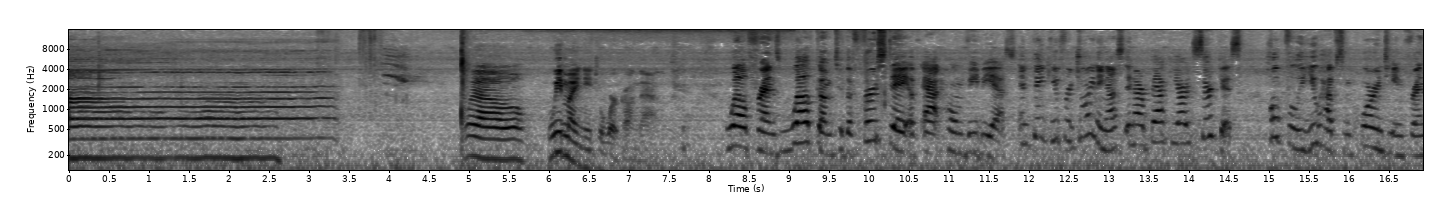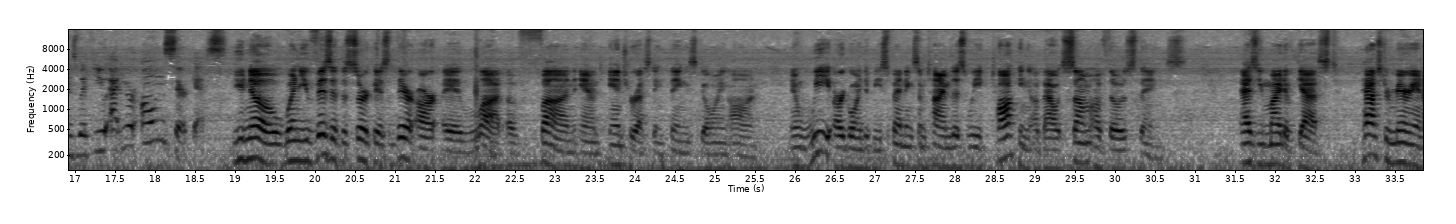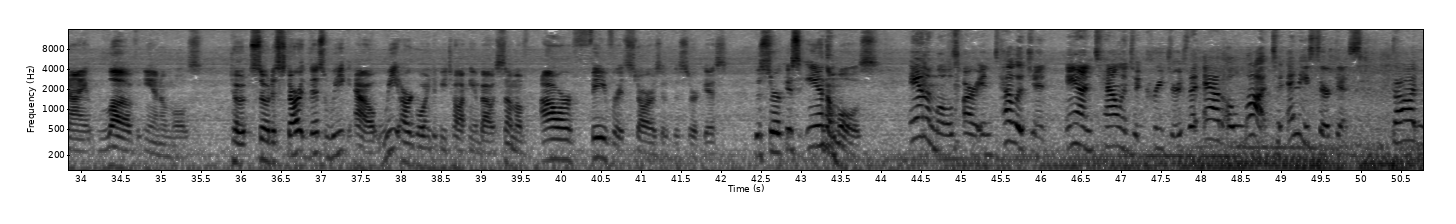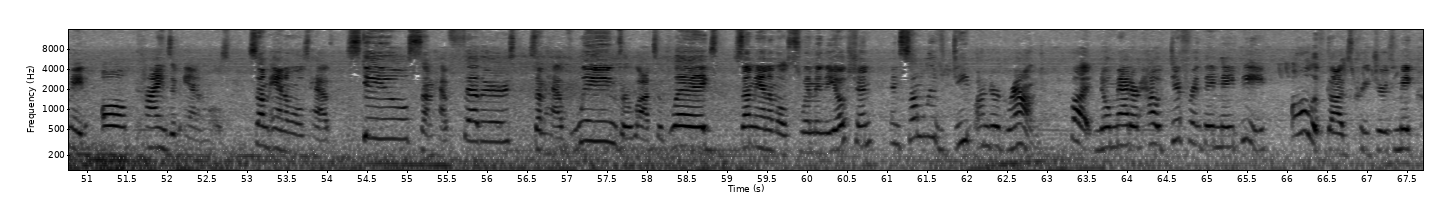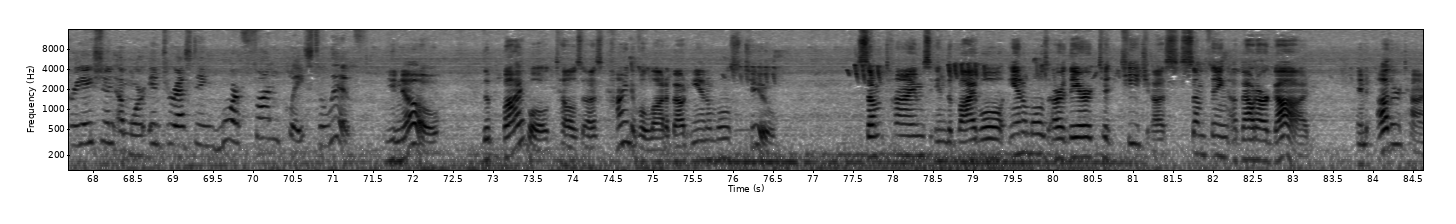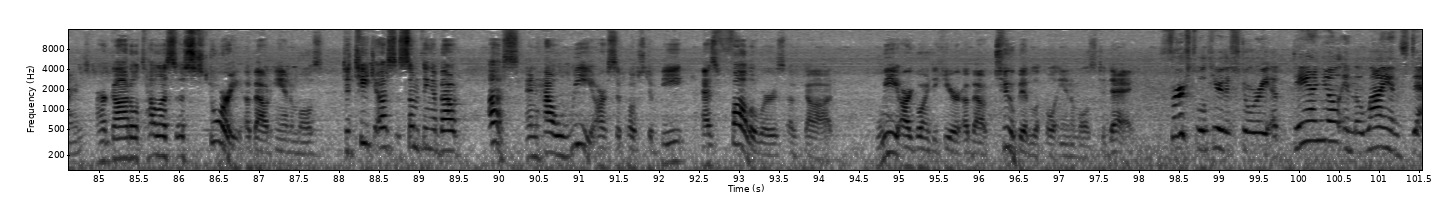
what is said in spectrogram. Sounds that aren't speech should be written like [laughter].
Well, we might need to work on that. Well, friends, welcome to the first day of At Home VBS, and thank you for joining us in our backyard circus. Hopefully, you have some quarantine friends with you at your own circus. You know, when you visit the circus, there are a lot of fun and interesting things going on. And we are going to be spending some time this week talking about some of those things. As you might have guessed, Pastor Mary and I love animals. So to start this week out, we are going to be talking about some of our favorite stars of the circus, the circus animals. Animals are intelligent and talented creatures that add a lot to any circus. God made all kinds of animals. Some animals have scales, some have feathers, some have wings or lots of legs, some animals swim in the ocean, and some live deep underground. But no matter how different they may be, all of God's creatures make creation a more interesting, more fun place to live. You know, the Bible tells us kind of a lot about animals too. Sometimes in the Bible, animals are there to teach us something about our God. And other times, our God will tell us a story about animals to teach us something about us and how we are supposed to be as followers of God. We are going to hear about two biblical animals today. First, we'll hear the story of Daniel in the lion's den,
